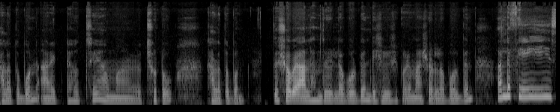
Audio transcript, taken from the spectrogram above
খালাতো বোন, আর একটা হচ্ছে আমার ছোট খালাতো বোন। তো সবাই আলহামদুলিল্লাহ বলবেন, বেশি বেশি করে মাশাল্লাহ বলবেন। আল্লাহ হাফিজ!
